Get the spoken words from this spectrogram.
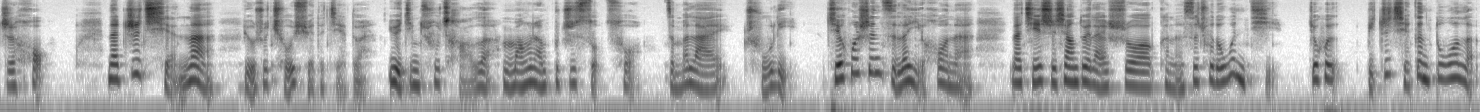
之后。那之前呢，比如说求学的阶段，月经初潮了，茫然不知所措，怎么来处理？结婚生子了以后呢，那其实相对来说，可能私处的问题就会比之前更多了。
